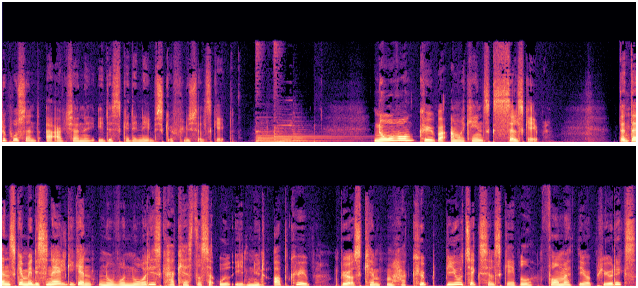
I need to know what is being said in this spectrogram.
21,8 procent af aktierne i det skandinaviske flyselskab. Novo køber amerikansk selskab. Den danske medicinalgigant Novo Nordisk har kastet sig ud i et nyt opkøb. Børskæmpen har købt biotech-selskabet Forma Therapeutics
